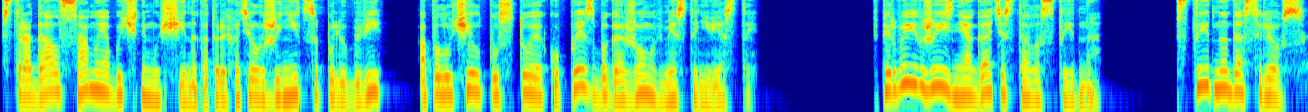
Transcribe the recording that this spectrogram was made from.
Страдал самый обычный мужчина, который хотел жениться по любви, а получил пустое купе с багажом вместо невесты. Впервые в жизни Агате стало стыдно. Стыдно до слез.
